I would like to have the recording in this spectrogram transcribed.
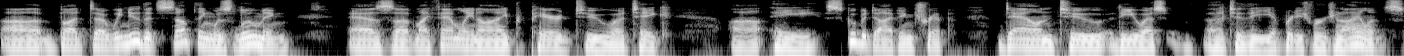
Uh, but uh, we knew that something was looming as uh, my family and I prepared to take a scuba diving trip down to the U.S. to the British Virgin Islands,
